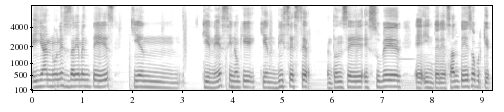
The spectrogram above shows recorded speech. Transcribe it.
ella no necesariamente es quien, quien es, sino que quien dice ser. Entonces es súper eh, interesante eso porque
